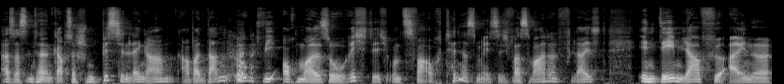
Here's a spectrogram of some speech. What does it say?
also das Internet gab es ja schon ein bisschen länger länger, aber dann irgendwie auch mal so richtig und zwar auch tennismäßig. Was war dann vielleicht in dem Jahr für eine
